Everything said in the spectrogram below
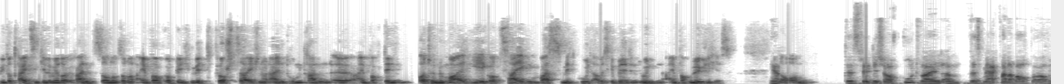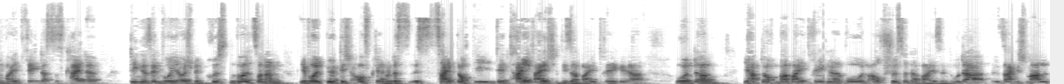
wieder 13 Kilometer gerannt, sondern, sondern einfach wirklich mit Pirschzeichen und allem drum dran äh, einfach den Autonomaljäger zeigen, was mit gut ausgebildeten Hunden einfach möglich ist. Ja. Genau. Das finde ich auch gut, weil ähm, das merkt man aber auch bei euren Beiträgen, dass das keine Dinge sind, wo ihr euch mit brüsten wollt, sondern ihr wollt wirklich aufklären. Und das ist, zeigt auch die Detailreiche dieser Beiträge, ja. Und ähm, Ihr habt auch ein paar Beiträge, wo Laufschüsse dabei sind oder, sage ich mal,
